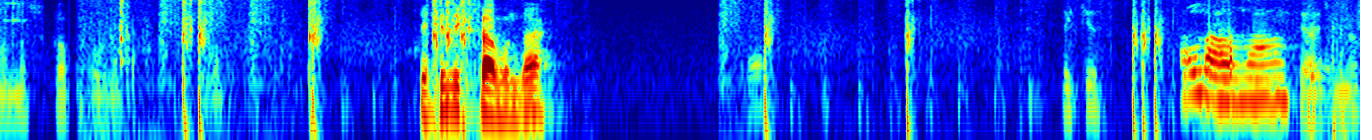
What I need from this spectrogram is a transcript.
Onda scope buldum. 8 x bunda. Allah Allah. ihtiyacım yok.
